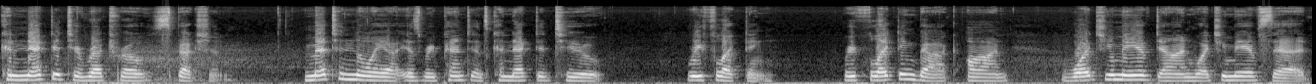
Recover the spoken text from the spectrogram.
connected to retrospection. Metanoia is repentance connected to reflecting reflecting back on what you may have done, what you may have said,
